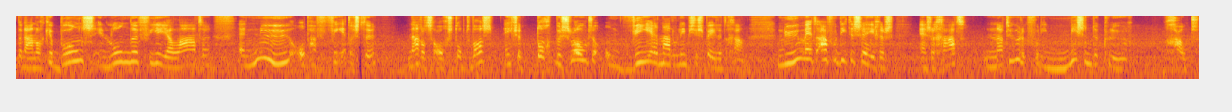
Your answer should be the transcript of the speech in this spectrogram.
Daarna nog een keer brons in Londen, vier jaar later. En nu, op haar veertigste, nadat ze al gestopt was, heeft ze toch besloten om weer naar de Olympische Spelen te gaan. Nu met Afrodite Zegers. En ze gaat natuurlijk voor die missende kleur. Goud.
